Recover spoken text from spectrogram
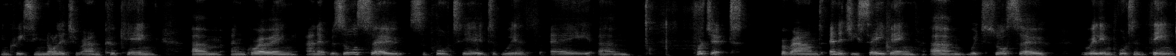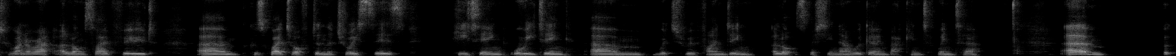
increasing knowledge around cooking um, and growing. And it was also supported with a um, project around energy saving, um, which is also a really important theme to run around alongside food because quite often the choice is heating or eating, um, which we're finding a lot, especially now we're going back into winter. Um, but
